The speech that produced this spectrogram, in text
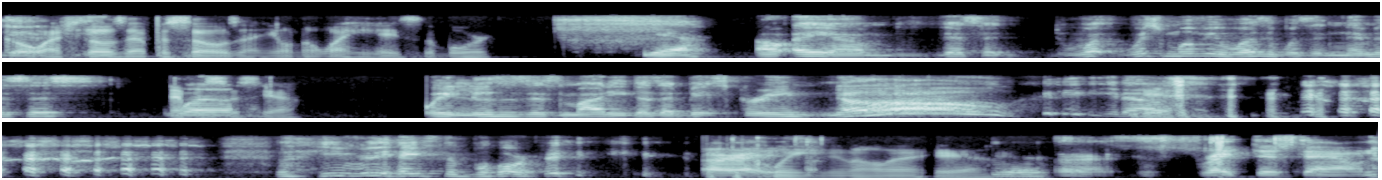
Go Yeah. watch those episodes, and you'll know why he hates the Borg. Yeah. Oh, hey, um, Vincent, what which movie was it? Was it Nemesis? Where Nemesis, yeah. where he loses his mind, he does a big scream, no, you know. Yeah. he really hates the Borg. All right Queen and all that. Yeah. yes. all right write this down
